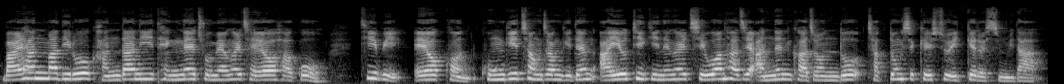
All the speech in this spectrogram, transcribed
말 한마디로 간단히 댁내 조명을 제어하고 TV, 에어컨, 공기청정기 등 IoT 기능을 지원하지 않는 가전도 작동시킬 수 있게 됐습니다.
